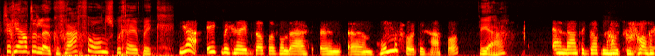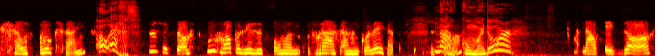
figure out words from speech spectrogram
Zeg, je had een leuke vraag voor ons, begreep ik. Ja, ik begreep dat er vandaag een ehm, hondenfotograaf was. Ja. En laat ik dat nou toevallig zelf ook zijn. Oh, echt? Dus ik dacht, hoe grappig is het om een vraag aan een collega te stellen? Nou, kom maar door. Nou, ik dacht,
